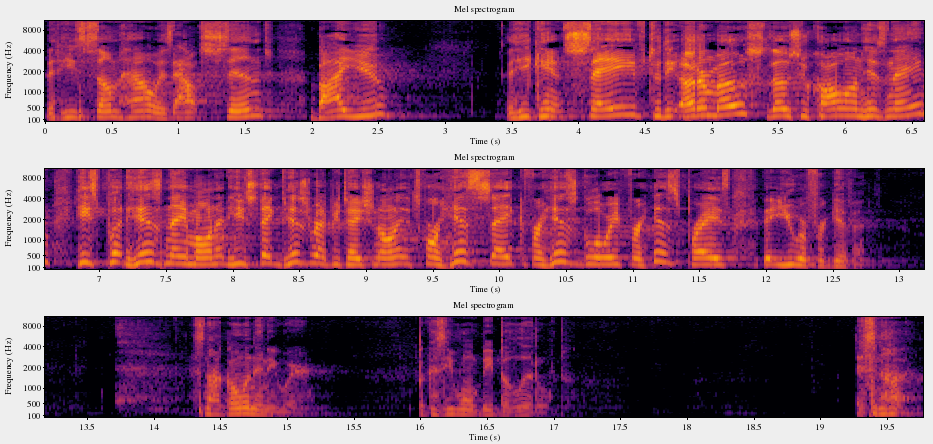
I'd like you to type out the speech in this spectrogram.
that he somehow is out sinned by you. that he can't save to the uttermost those who call on his name. He's put his name on it, he's staked his reputation on it. It's for his sake, for his glory, for his praise that you are forgiven. It's not going anywhere because he won't be belittled. It's not,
